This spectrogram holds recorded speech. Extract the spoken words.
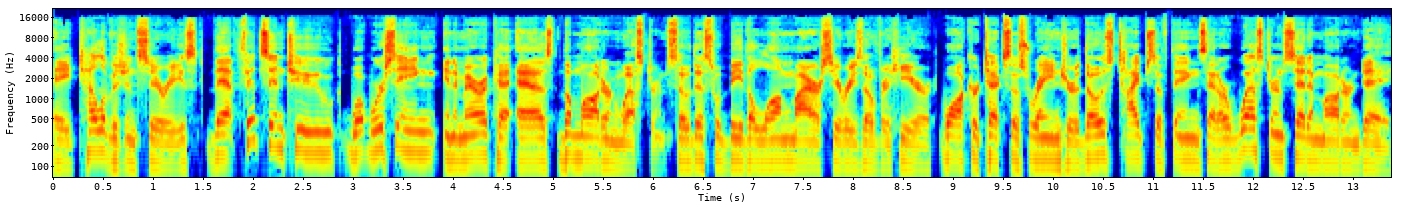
a television series that fits into what we're seeing in America as the modern Western. So this would be the Longmire series over here, Walker, Texas Ranger, those types of things that are Western set in modern day.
